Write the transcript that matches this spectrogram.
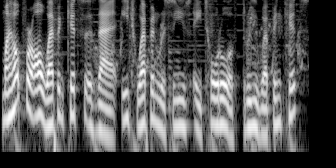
My hope for all weapon kits is that each weapon receives a total of 3 weapon kits.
